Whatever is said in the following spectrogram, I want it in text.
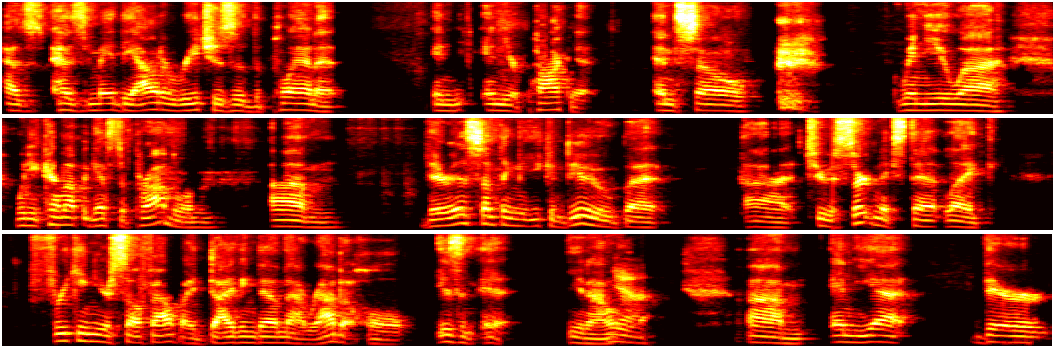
has has made the outer reaches of the planet in in your pocket. And so when you uh when you come up against a problem, um there is something that you can do, but uh to a certain extent, like freaking yourself out by diving down that rabbit hole isn't it, you know? yeah, um, and yet they're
